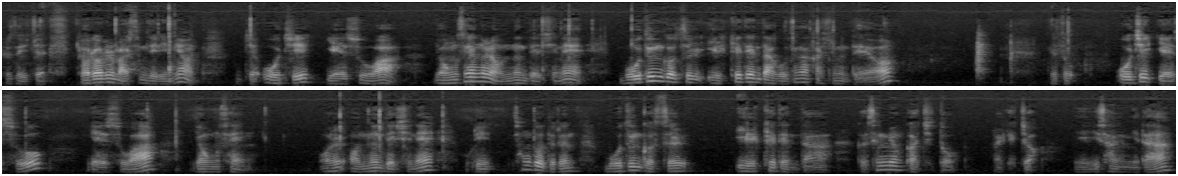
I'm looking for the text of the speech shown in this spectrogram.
그래서 이제 결론을 말씀드리면 이제 오직 예수와 영생을 얻는 대신에 모든 것을 잃게 된다고 생각하시면 돼요. 그래서 오직 예수, 예수와 영생을 얻는 대신에 우리 성도들은 모든 것을 잃게 된다. 그 생명까지도 알겠죠? 예, 이상입니다.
